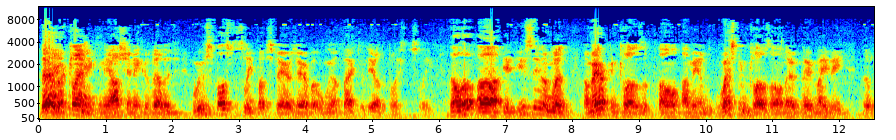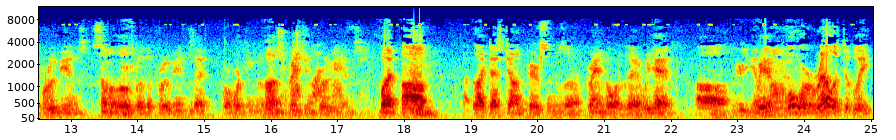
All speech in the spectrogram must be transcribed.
There's a clinic in the Ashaninka village. We were supposed to sleep upstairs there, but we went back to the other place to sleep. Though, uh, if you see them with American clothes on, I mean Western clothes on, they, they may be the Peruvians. Some of those were the Peruvians that were working with us, Yeah, Christian that's what I'm Peruvians. But um, like that's John Pearson's uh, granddaughter there. We had uh, we had four relatively.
